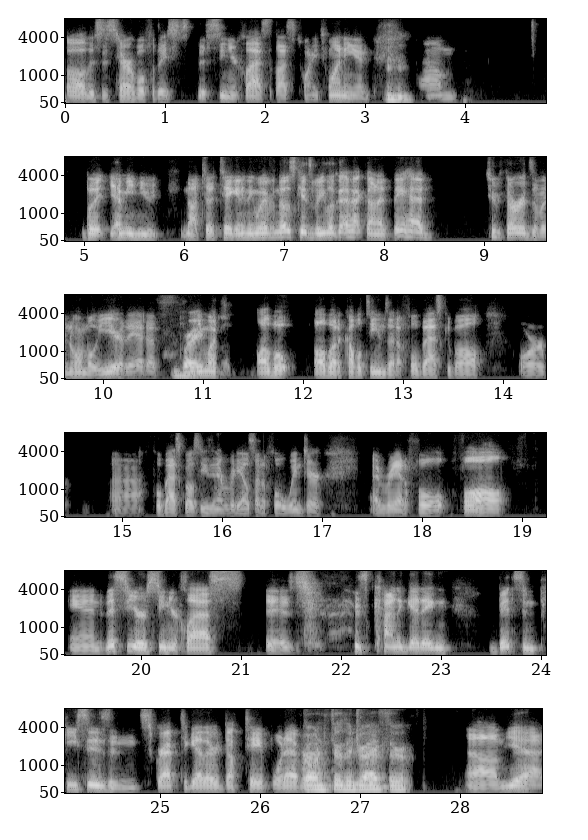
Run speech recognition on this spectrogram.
oh this is terrible for this the senior class, the class of 2020, and mm-hmm. um, but I mean you not to take anything away from those kids, but you look back on it, they had two thirds of a normal year. They had a pretty right. much all but all but a couple teams had a full basketball or uh, full basketball season. Everybody else had a full winter. Everybody had a full fall. And this year's senior class is is kind of getting bits and pieces and scrapped together, duct tape, whatever. Going through the drive-through. Um, yeah,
